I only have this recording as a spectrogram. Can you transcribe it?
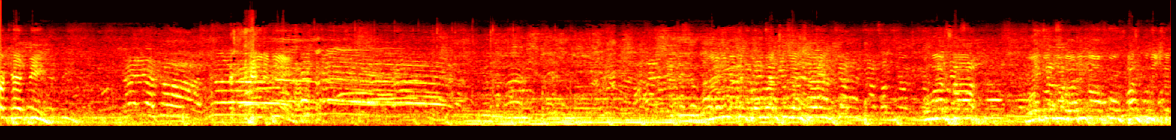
Academy. Very, very congratulations. कुमार साहब बहुत बहुत मुबारक हो आपको फ़र्स्ट पोजीशन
